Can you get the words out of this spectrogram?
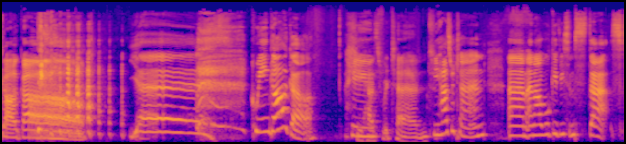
Gaga. Yay! Queen Gaga. She has returned. She has returned, um, and I will give you some stats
